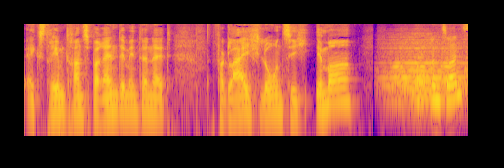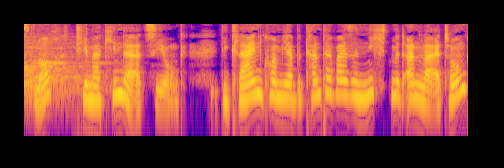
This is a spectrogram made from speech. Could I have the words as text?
extrem transparent im Internet. Vergleich lohnt sich immer. Und sonst noch Thema Kindererziehung. Die Kleinen kommen ja bekannterweise nicht mit Anleitung.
